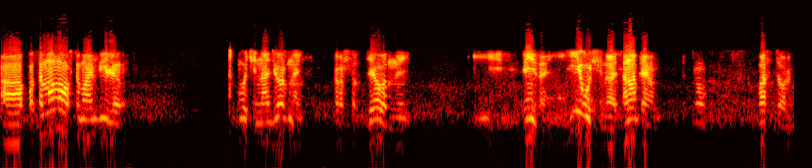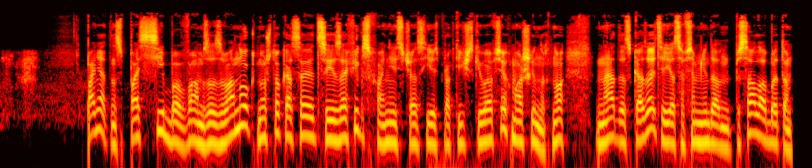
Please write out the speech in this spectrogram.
А по самому автомобилю очень надежный, хорошо сделанный. И, я не знаю, ей очень нравится. Она прям ну, в восторге. Понятно, спасибо вам за звонок. Но что касается изофиксов, они сейчас есть практически во всех машинах. Но надо сказать, я совсем недавно писал об этом,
